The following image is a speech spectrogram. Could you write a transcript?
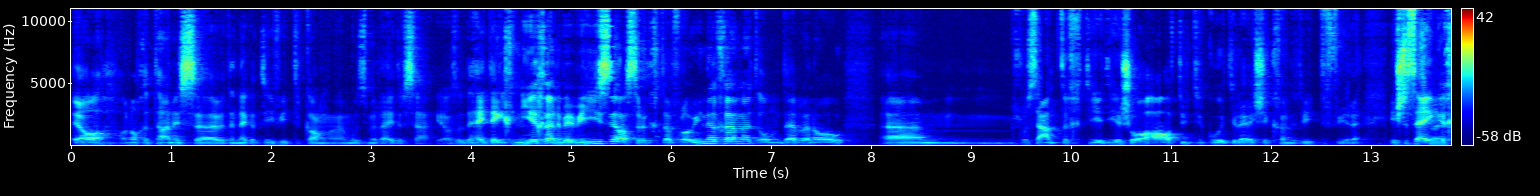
Ja, und nachher ist es äh, wieder negativ weitergegangen, muss man leider sagen. Also, der hätte eigentlich nie können beweisen dass der Flow reinkommt und eben auch ähm, schlussendlich die, die schon andeutend gute Leistung können weiterführen Ist das eigentlich...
